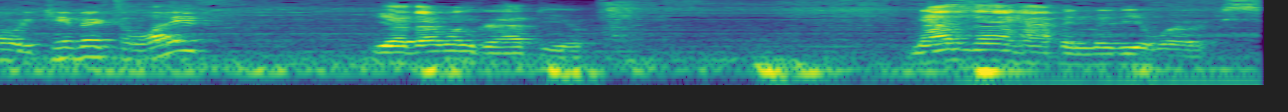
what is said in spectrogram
Oh, he came back to life? Yeah, that one grabbed you. Now that that happened, maybe it works.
